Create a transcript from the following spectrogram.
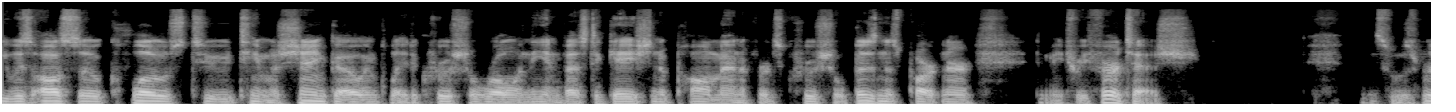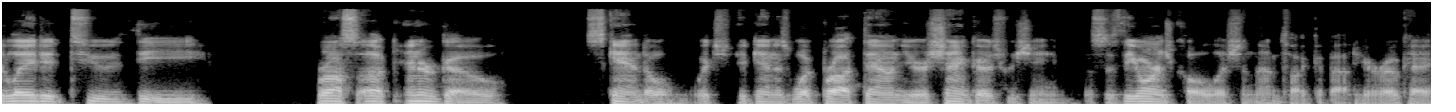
He was also close to Tymoshenko and played a crucial role in the investigation of Paul Manafort's crucial business partner, Dmitry Firtash. This was related to the Rosenergo scandal, which again is what brought down Yushchenko's regime. This is the Orange Coalition that I'm talking about here. Okay.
